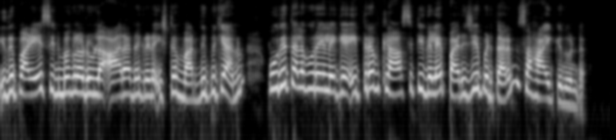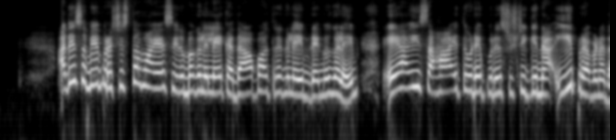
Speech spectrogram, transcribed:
ഇത് പഴയ സിനിമകളോടുള്ള ആരാധകരുടെ ഇഷ്ടം വർദ്ധിപ്പിക്കാനും പുതിയ തലമുറയിലേക്ക് ഇത്തരം ക്ലാസിക്കുകളെ പരിചയപ്പെടുത്താനും സഹായിക്കുന്നുണ്ട്. അതേസമയം പ്രശസ്തമായ സിനിമകളിലെ കഥാപാത്രങ്ങളെയും രംഗങ്ങളെയും എ ഐ സഹായത്തോടെ പുനഃസൃഷ്ടിക്കുന്ന ഈ പ്രവണത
